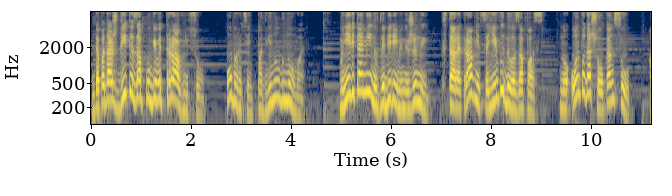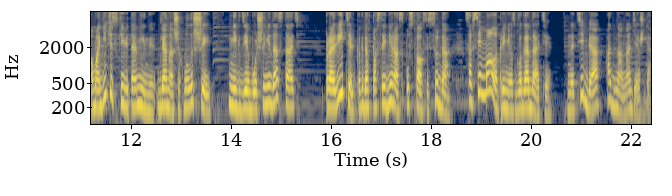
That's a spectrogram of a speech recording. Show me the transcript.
«Да подожди ты запугивать травницу!» Оборотень подвинул гнома. «Мне витаминов для беременной жены. Старая травница ей выдала запас, но он подошел к концу, а магические витамины для наших малышей нигде больше не достать. Правитель, когда в последний раз спускался сюда, совсем мало принес благодати. На тебя одна надежда».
